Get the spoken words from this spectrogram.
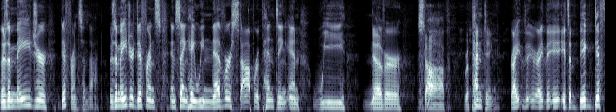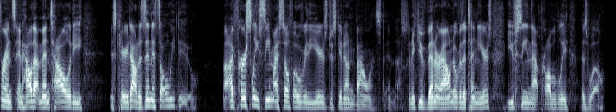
There's a major difference in that. There's a major difference in saying, hey, we never stop repenting and we never stop repenting, right? right? It's a big difference in how that mentality is carried out, as in it's all we do. I've personally seen myself over the years just get unbalanced in this. And if you've been around over the 10 years, you've seen that probably as well.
